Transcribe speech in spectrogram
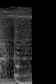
Yes, yes, yes.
